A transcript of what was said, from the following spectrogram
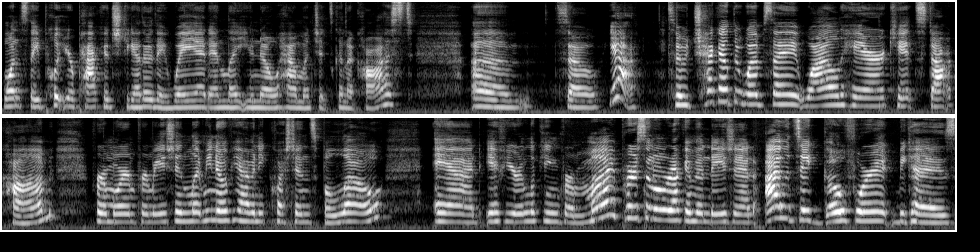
once they put your package together, they weigh it and let you know how much it's going to cost. Um, so, yeah. So check out their website, wildharekits.com for more information. Let me know if you have any questions below. And if you're looking for my personal recommendation, I would say go for it because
